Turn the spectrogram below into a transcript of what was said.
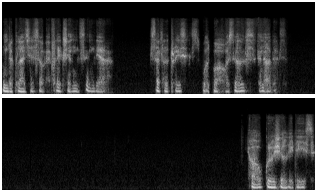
from the clutches of afflictions and their subtle traces, both for ourselves and others. How crucial it is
